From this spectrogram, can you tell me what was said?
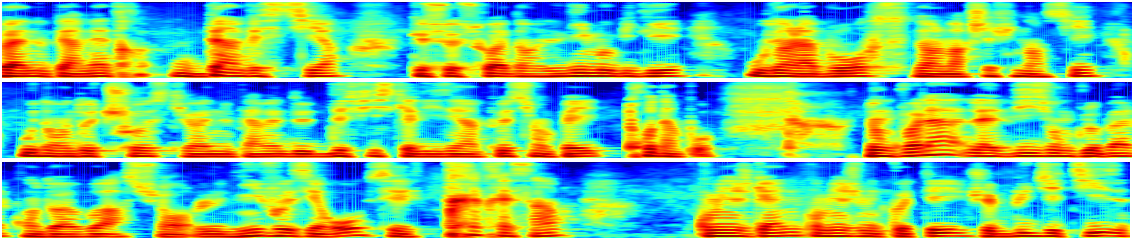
va nous permettre d'investir, que ce soit dans l'immobilier ou dans la bourse, dans le marché financier ou dans d'autres choses qui vont nous permettre de défiscaliser un peu si on paye trop d'impôts. Donc voilà la vision globale qu'on doit avoir sur le niveau zéro. C'est très très simple. Combien je gagne, combien je mets de côté, je budgétise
